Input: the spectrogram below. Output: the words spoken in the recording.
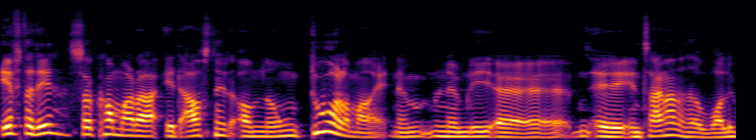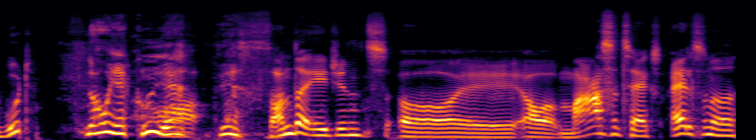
Efter det, så kommer der et afsnit om nogen, du holder mig af, nem- nemlig øh, øh, en tegner, der hedder Wally Wood. Nå ja, gud ja. og, Det og er, Thunder Agents og, øh, og Mars Attacks og alt sådan noget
